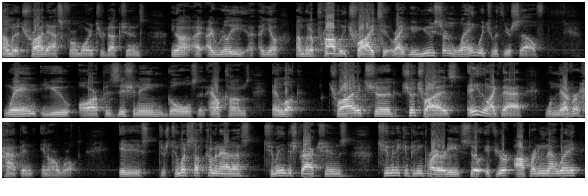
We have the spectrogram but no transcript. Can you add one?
I'm going to try to ask for more introductions. You know, I, I really, uh, you know, I'm going to probably try to, right? You use certain language with yourself when you are positioning goals and outcomes. And look, try, should, should tries, anything like that will never happen in our world. It is there's too much stuff coming at us, too many distractions, too many competing priorities. So if you're operating that way,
